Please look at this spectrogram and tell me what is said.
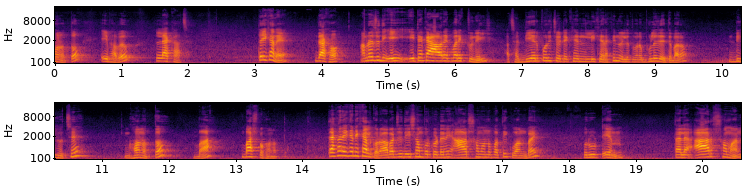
ঘনত্ব এইভাবেও লেখা আছে। তো এইখানে দেখো, আমরা যদি এই, এটাকে আর একবার একটু নেই। আচ্ছা ডি এর পরিচয়টা এখানে লিখে রাখি, নইলে তোমরা ভুলে যেতে পারো। ডি হচ্ছে ঘনত্ব বা বাষ্প ঘনত্ব। তো এখন এখানে খেয়াল করো, আবার যদি এই সম্পর্কটা নিই আর সমানুপাতিক ওয়ান বাই রুট এম তাহলে আর সমান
